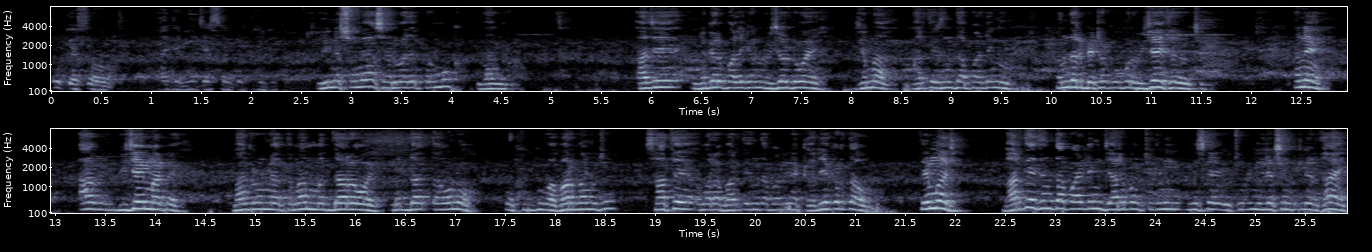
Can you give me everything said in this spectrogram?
શું કહેશો આજે વિજય સરઘસ લીના સોમયા પ્રમુખ માંગરો આજે નગરપાલિકાનું રિઝલ્ટ હોય જેમાં ભારતીય જનતા પાર્ટીની પંદર બેઠકો ઉપર વિજય થયો છે. અને આ વિજય માટે માંગરોળના તમામ મતદારોએ મતદાતાઓનો હું ખૂબ ખૂબ આભાર માનું છું. સાથે અમારા ભારતીય જનતા પાર્ટીના કાર્યકર્તાઓ તેમજ ભારતીય જનતા પાર્ટીની જ્યારે પણ ચૂંટણી મીન્સ કે ચૂંટણી ઇલેક્શન ડિક્લેર થાય,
